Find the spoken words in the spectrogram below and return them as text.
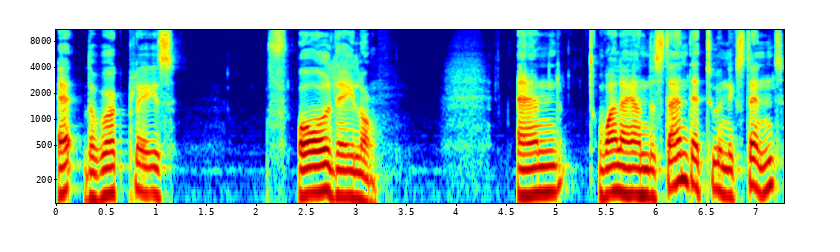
at the workplace all day long. And while I understand that to an extent,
